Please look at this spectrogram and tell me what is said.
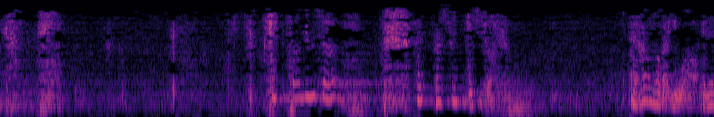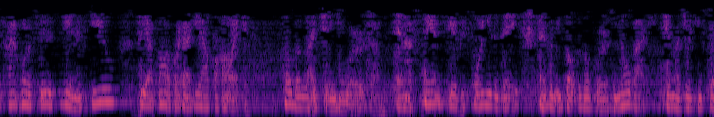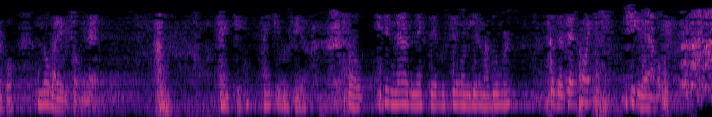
Keep the plug in the. That first drink will get you drunk. Don't know about you all, and if I want to say this again, if you be alcoholic like I be alcoholic, oh, those are life-changing words. And I stand here before you today as a result of those words. Nobody in my drinking circle, nobody ever told me that. Thank you. Thank you, Lucille. So it didn't matter the next day if Lucille wanted to get in my bloomers, because at that point, she could have them.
